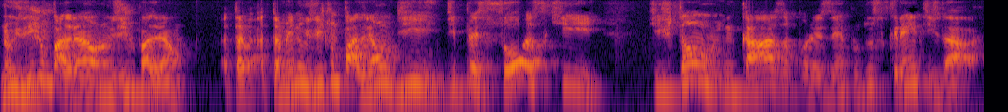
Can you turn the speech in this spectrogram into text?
Não existe um padrão, não existe um padrão. Ta- Também não existe um padrão de, de pessoas que, que estão em casa, por exemplo, dos crentes da,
